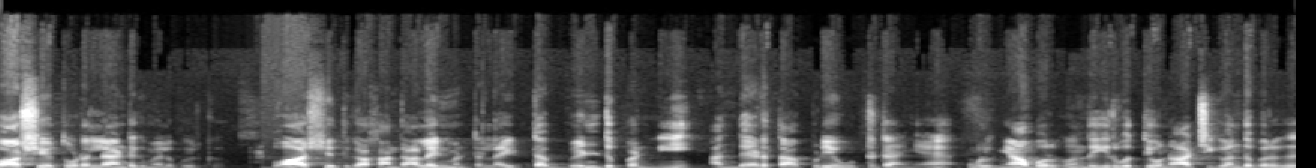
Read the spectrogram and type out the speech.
பாஷ்யத்தோட லேண்டுக்கு மேலே போயிருக்கு. பாஷ்யத்துக்காக அந்த அலைன்மெண்ட்டை லைட்டாக பெண்டு பண்ணி அந்த இடத்த அப்படியே விட்டுட்டாங்க. உங்களுக்கு ஞாபகம் இருக்கும் இந்த இருபத்தி ஒன்று ஆட்சிக்கு வந்த பிறகு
